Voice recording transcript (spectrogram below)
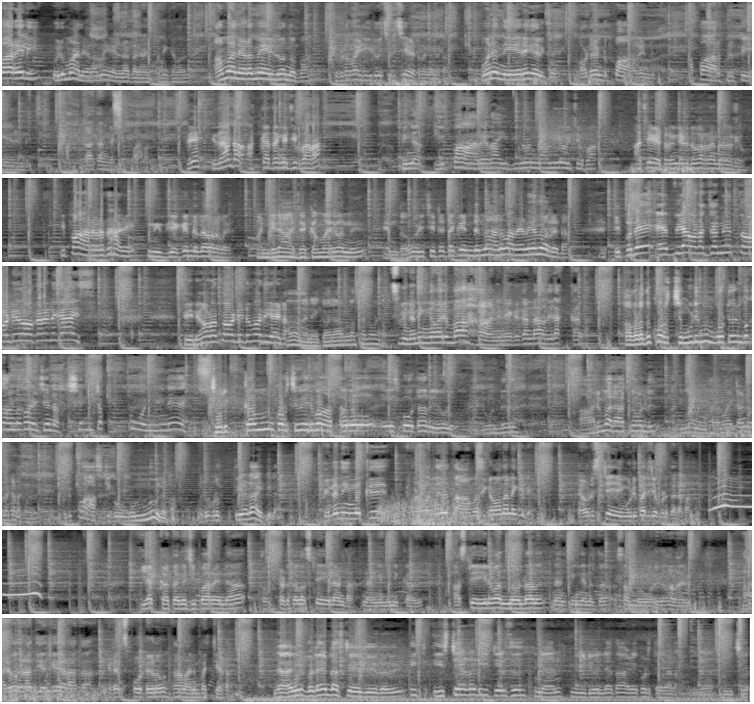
പാറയിൽ ഒരു മലയുടെ മേളിലാട്ടോ ഞാൻ നിൽക്കുന്നത് ആ മലയുടെ മേളിൽ വന്നപ്പോ ഇവിടെ വഴിയിൽ വെച്ചൊരു ചേട്ടൻ കേട്ടാ മോനെ നേരെ കയറിക്കും. അവിടെ രണ്ട് പാറയുണ്ട്. ആ പാറക്കൊരു പേരുണ്ട്. അക്ക തങ്കച്ചി പാറ. ഏ ഇതാണ്ടോ അക്ക തങ്കച്ചി പാറ? പിന്നെ ഈ പാറയുടെ ഐതിഹ്യം എന്താന്ന് ചോദിച്ചപ്പോ ആ ചേട്ടന്റെ അടുത്ത് പറഞ്ഞാ അറിയോ ഈ പാറയുടെ താഴെ നിധിയൊക്കെ ഉണ്ടെന്നാ പറയുന്നത് പണ്ട് രാജാക്കന്മാര് വന്ന് എന്തോ കുഴിച്ചിട്ടൊക്കെ ഉണ്ടെന്നാണ് പറയണേന്ന് പറഞ്ഞിട്ടാ. ഇപ്പൊ എബി അവിടെ ചെന്ന് തോണ്ടി നോക്കണുണ്ട് ഗായ്സ് പിന്നെ അവിടെ തോണ്ടിട്ട് മതിയായിട്ടാ. ആനയൊക്കെ വരാനുള്ള സ്ഥലമുണ്ട്. പിന്നെ നിങ്ങ വരുമ്പോ ആനനെയൊക്കെ കണ്ട അതിലക്കണ്ട അവിടെ നിന്ന് കുറച്ചും കൂടി മുമ്പോട്ട് വരുമ്പോ കാണുന്ന കാഴ്ചയുണ്ട്. പക്ഷെ എന്റെ പൊന്നെ ചുരുക്കം കുറച്ച് പേര് മാത്രമേ ഈ സ്പോട്ട് അറിയുള്ളൂ. അതുകൊണ്ട് ആരും വരാത്തതുകൊണ്ട് അതിമനോഹരമായിട്ടാണ് ഇവിടെ കിടക്കുന്നത്. ഒരു പ്ലാസ്റ്റിക്കോ ഒന്നുമില്ല കേട്ടോ. ഒരു വൃത്തികേടായിട്ടില്ല. പിന്നെ നിങ്ങൾക്ക് ഇവിടെ വന്ന് താമസിക്കണമെന്നുണ്ടെങ്കിൽ ഞാൻ ഒരു സ്റ്റേയും കൂടി പരിചയപ്പെടുത്തരാം ഈ അക്കാത്തങ്കച്ചിപ്പാറേന്റെ തൊട്ടടുത്തുള്ള സ്റ്റേയിലാണ്ടാ ഞങ്ങൾ ഇന്ന് നിൽക്കുന്നത് ആ സ്റ്റേയിൽ വന്നുകൊണ്ടാണ് ഞങ്ങൾക്ക് ഇങ്ങനത്തെ സംഭവങ്ങൾ കാണാനും. ആരും അങ്ങനെ അധികം കയറാത്ത ഹിഡൻ സ്പോട്ടുകളും കാണാനും പറ്റിയതാ. ഞാൻ ഇവിടെ സ്റ്റേ ചെയ്തത്. ഈ സ്റ്റേയുടെ ഡീറ്റെയിൽസ് ഞാൻ വീഡിയോയിന്റെ താഴെ കൊടുത്തേക്കാണ് ബീച്ച്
